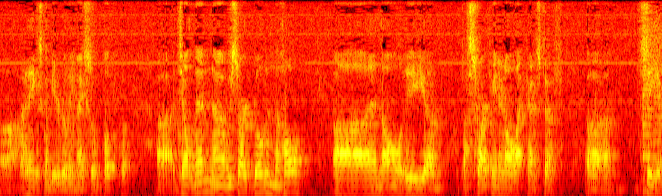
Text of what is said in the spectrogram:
Uh, I think it's going to be a really nice little boat. Uh, until then, uh, we start building the hull uh, and all the um, scarfing and all that kind of stuff. Uh, see you.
